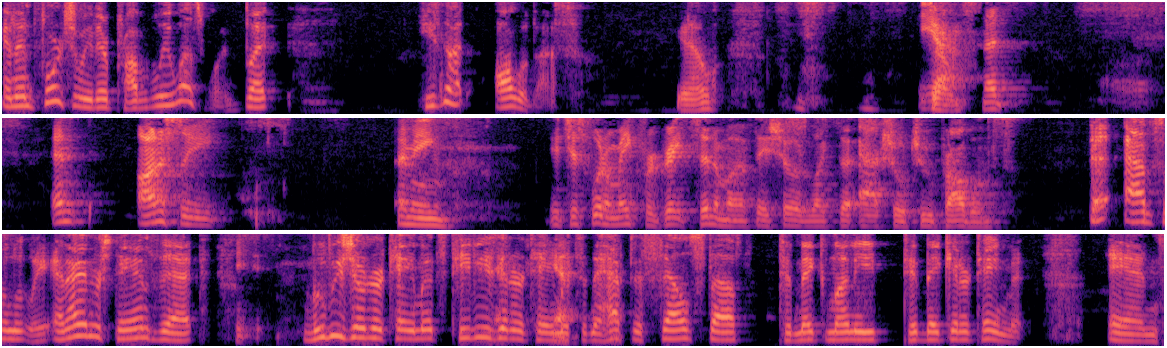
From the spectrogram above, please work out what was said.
And unfortunately there probably was one. But he's not all of us. You know? Yeah. That, and honestly, I mean, it just wouldn't make for great cinema if they showed like the actual true problems. Absolutely. And I understand that movies are entertainments, TV's entertainments, and they have to sell stuff to make money to make entertainment. And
